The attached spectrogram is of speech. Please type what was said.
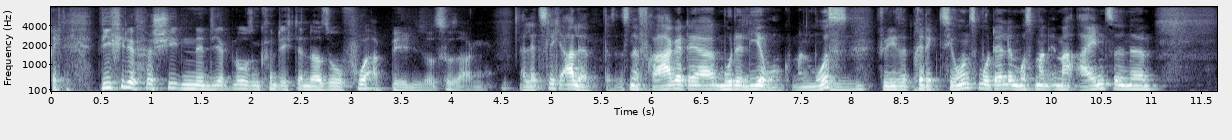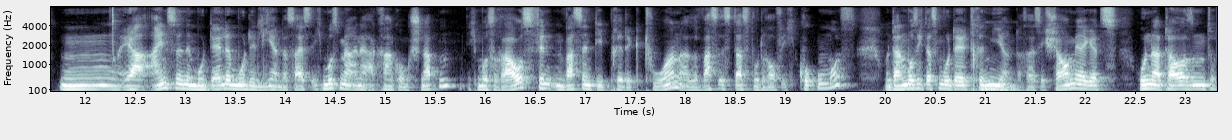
Richtig. Wie viele verschiedene Diagnosen könnte ich denn da so vorab bilden, sozusagen? Ja, letztlich alle. Das ist eine Frage der Modellierung. Man muss mhm. für diese Prädiktionsmodelle muss man immer einzelne ja, einzelne Modelle modellieren. Das heißt, ich muss mir eine Erkrankung schnappen, ich muss rausfinden, was sind die Prädiktoren, also was ist das, worauf ich gucken muss. Und dann muss ich das Modell trainieren. Das heißt, ich schaue mir jetzt 100.000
